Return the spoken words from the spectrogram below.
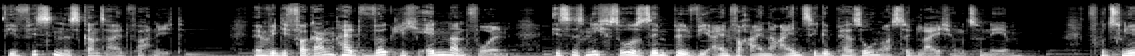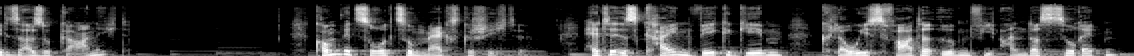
Wir wissen es ganz einfach nicht. Wenn wir die Vergangenheit wirklich ändern wollen, ist es nicht so simpel, wie einfach eine einzige Person aus der Gleichung zu nehmen. Funktioniert es also gar nicht? Kommen wir zurück zur Max-Geschichte. Hätte es keinen Weg gegeben, Chloes Vater irgendwie anders zu retten?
